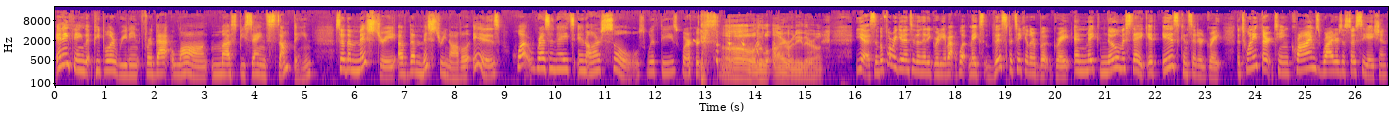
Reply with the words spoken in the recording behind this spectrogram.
Anything that people are reading for that long must be saying something. So the mystery of the mystery novel is what resonates in our souls with these words. oh, a little irony there, huh? Yes, and before we get into the nitty gritty about what makes this particular book great, and make no mistake, it is considered great. The 2013 Crimes Writers Association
